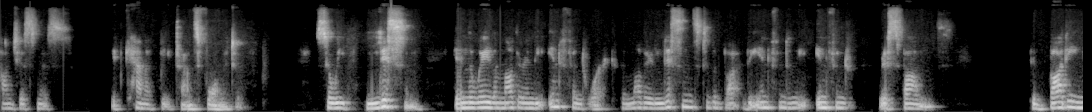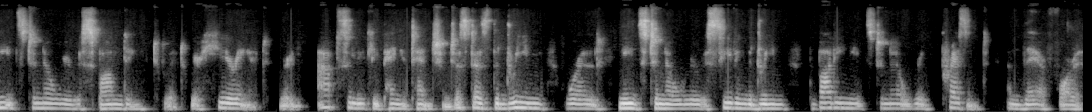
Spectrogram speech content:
consciousness, it cannot be transformative. So we listen in the way the mother and the infant work. The mother listens to the, the infant and the infant responds. The body needs to know we're responding to it, we're hearing it, we're absolutely paying attention. Just as the dream world needs to know we're receiving the dream, the body needs to know we're present and there for it.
